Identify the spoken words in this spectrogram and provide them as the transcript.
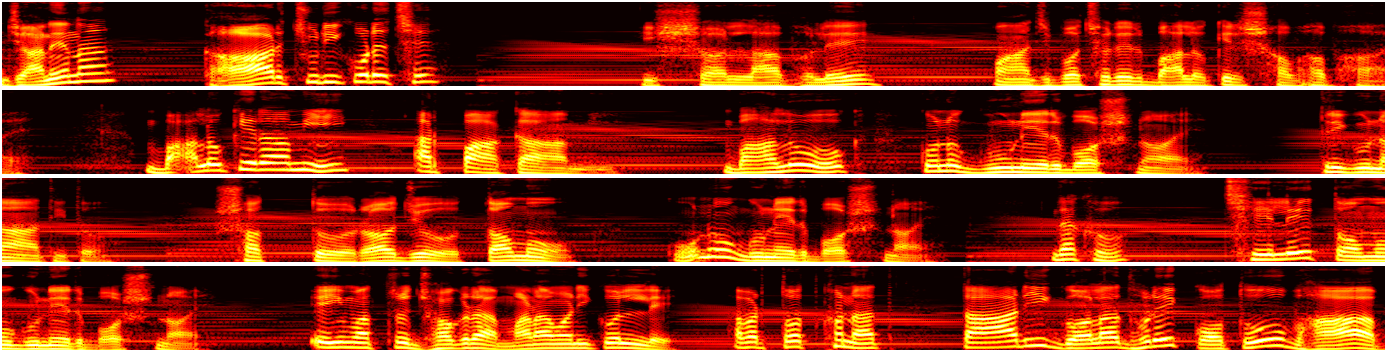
জানে না? কার চুরি করেছে? ঈশ্বর লাভ হলে পাঁচ বছরের বালকের স্বভাব হয়। বালকের আমি আর পাকা আমি। বালক কোনো গুণের বশ নয়, ত্রিগুণাতীত। সত্য, রজ, তম কোনো গুণের বশ নয়। দেখো ছেলে তমগুণের বশ নয়। এইমাত্র ঝগড়া মারামারি করলে আবার তৎক্ষণাৎ তারই গলা ধরে কত ভাব,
